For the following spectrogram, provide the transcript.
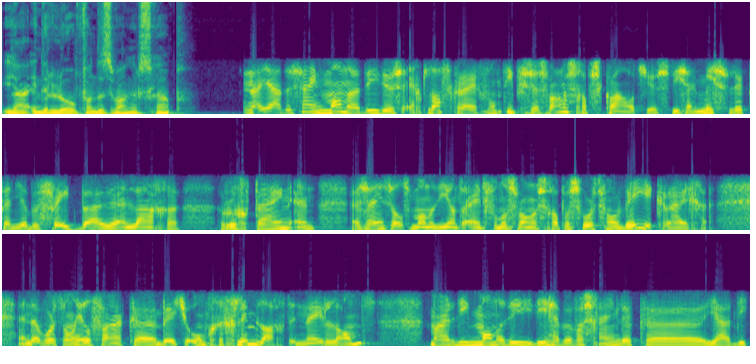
ja, in de loop van de zwangerschap? Nou ja, er zijn mannen die dus echt last krijgen van typische zwangerschapskwaaltjes. Die zijn misselijk en die hebben vreedbuien en lage rugpijn. En er zijn zelfs mannen die aan het eind van de zwangerschap een soort van weeën krijgen. En daar wordt dan heel vaak uh, een beetje om geglimlacht in Nederland. Maar die mannen die, die hebben waarschijnlijk uh, ja, die,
